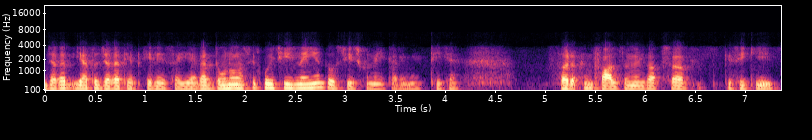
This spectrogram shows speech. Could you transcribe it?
जगत, या तो जगत हित के लिए सही है। अगर दोनों से कोई चीज़ नहीं है तो उस चीज़ को नहीं करेंगे, ठीक है? फालतू में गपशप किसी की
